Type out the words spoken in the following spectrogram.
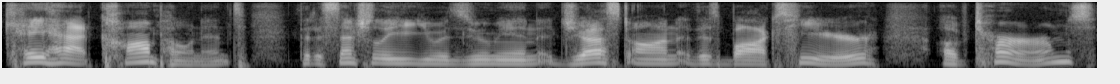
k-hat component, that essentially you would zoom in just on this box here of terms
